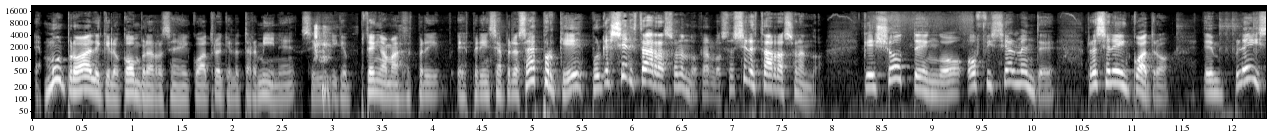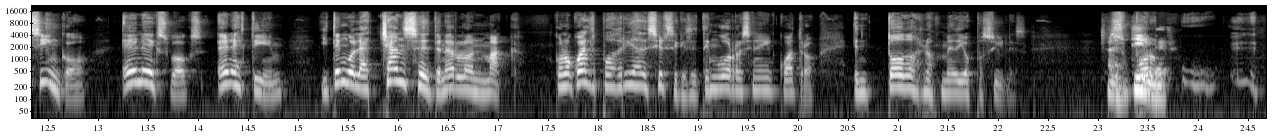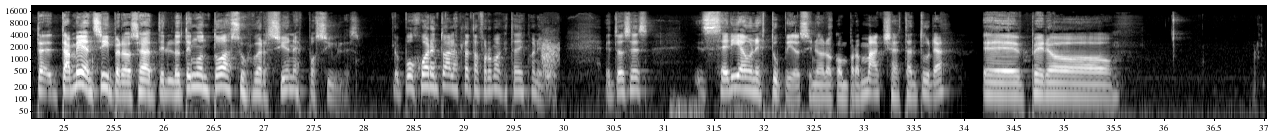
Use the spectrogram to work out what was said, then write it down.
Es muy probable que lo compre Resident Evil 4 y que lo termine. Y que tenga más exper- experiencia. Pero ¿sabes por qué? Porque ayer estaba razonando, Carlos. Ayer estaba razonando. Que yo tengo oficialmente Resident Evil 4 en Play 5, en Xbox, en Steam. Y tengo la chance de tenerlo en Mac. Con lo cual podría decirse que si tengo Resident Evil 4 en todos los medios posibles. Por- Deck. Ta- También, sí, pero o sea, te- lo tengo en todas sus versiones posibles. Lo puedo jugar en todas las plataformas que está disponible. Entonces, sería un estúpido si no lo compro en Mac ya a esta altura. Eh, pero.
